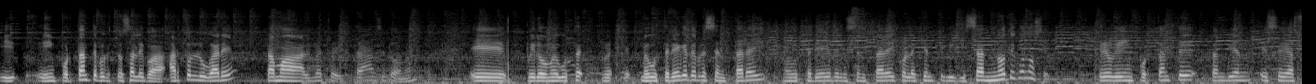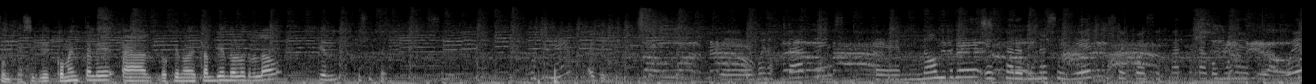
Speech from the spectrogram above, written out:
y es importante porque esto sale para hartos lugares, estamos al metro de distancia y todo, ¿no? Eh, pero me, gusta, me, me gustaría que te presentaras ahí, me gustaría que te presentaras ahí con la gente que quizás no te conoce. Creo que es importante también ese asunto. Así que coméntale a los que nos están viendo al otro lado quién es usted. Sí. Nombre es Carolina Seguer, soy concejal de la comuna de Pudahuel.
